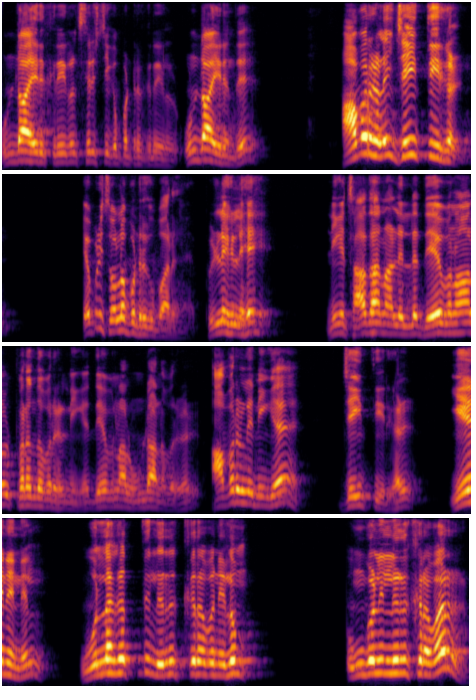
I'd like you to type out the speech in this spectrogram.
உண்டாயிருக்கிறீர்கள் சிருஷ்டிக்கப்பட்டிருக்கிறீர்கள். உண்டாயிருந்து அவர்களை ஜெயித்தீர்கள். எப்படி சொல்லப்பட்டிருக்கு பாருங்க. பிள்ளைகளே நீங்கள் சாதாரண நாள் இல்லை தேவனால் பிறந்தவர்கள் நீங்கள் தேவனால் உண்டானவர்கள். அவர்களை நீங்கள் ஜெயித்தீர்கள். ஏனெனில் உலகத்தில் இருக்கிறவனிலும் உங்களில் இருக்கிறவர்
